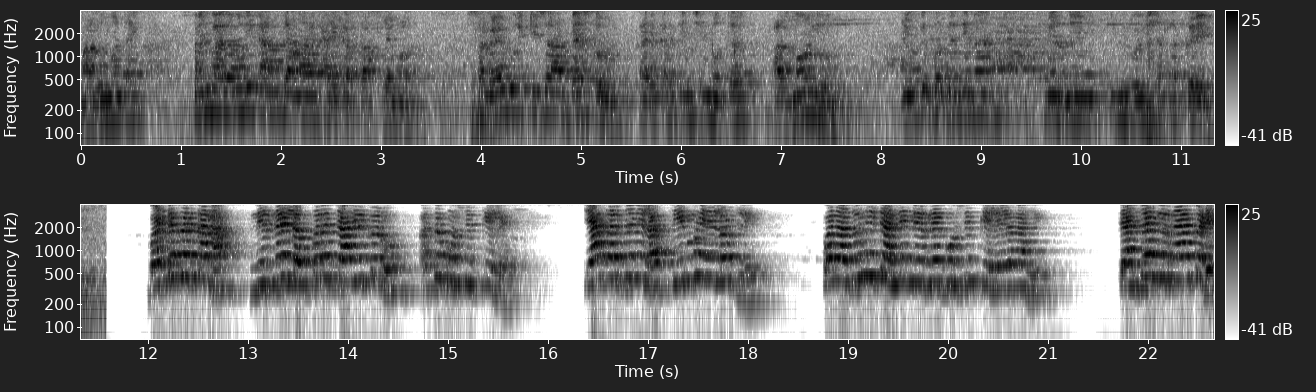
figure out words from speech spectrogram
माझं मत आहे. ग्रामीण भागामध्ये काम करणारा कार्यकर्ता असल्यामुळं सगळ्या गोष्टीचा अभ्यास करून कार्यकर्त्यांची मतं आजमावून घेऊन योग्य पद्धतीनं निर्णय मी भविष्यातला करेन. बंड करताना निर्णय लवकरच जाहीर करू असं घोषित केले या गर्जनेला तीन महिने लोटले पण अजूनही त्यांनी निर्णय घोषित केलेला नाही. त्यांच्या निर्णयाकडे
